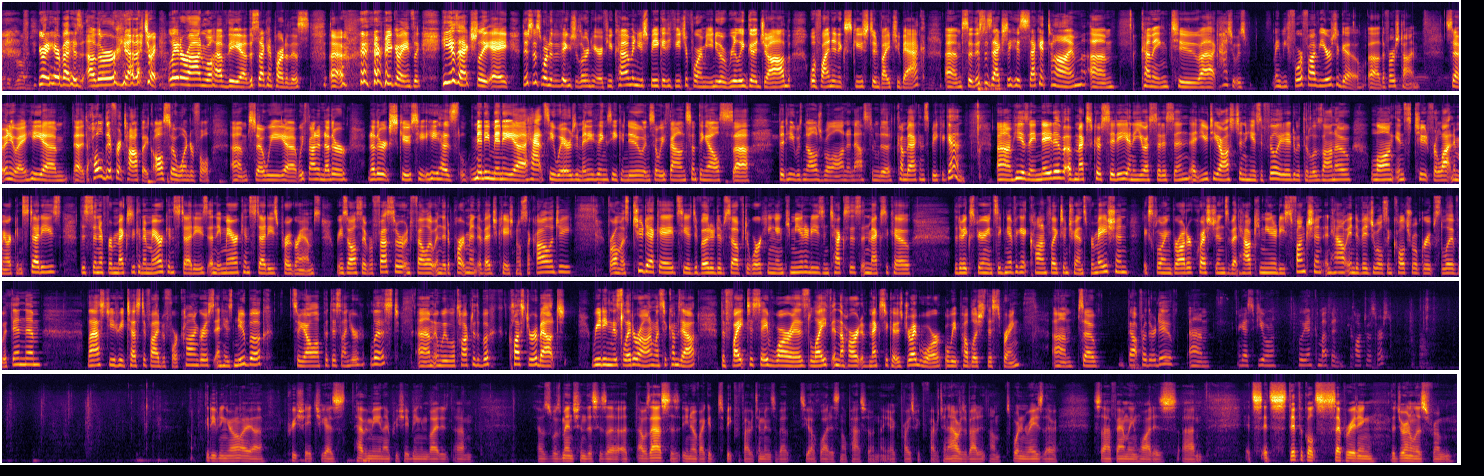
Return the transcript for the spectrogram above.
You want to hear about his other? Yeah, that's right. Later on, we'll have the uh, the second part of this. Uh, Ringo Ainslie. He is actually a. This is one of the things you learn here. If you come and you speak at the Future Forum, you do a really good job. We'll find an excuse to invite you back. Um, so this is actually his second time um, coming to. Uh, gosh, it was maybe four or five years ago, uh, the first time. So anyway, he um, a whole different topic, also wonderful. Um, so we uh, we found another another excuse. He he has many many uh, hats he wears and many things he can do, and so we found something else uh, that he was knowledgeable on and asked him to come back and speak again. Um, he is a native of Mexico City and a U.S. citizen. At UT Austin, he is affiliated with the Lozano Long Institute for Latin American Studies, the Center for Mexican American Studies, and the American Studies programs, where he's also a professor and fellow in the Department of Educational Psychology. For almost two decades, he has devoted himself to working in communities in Texas and Mexico that have experienced significant conflict and transformation, exploring broader questions about how communities function and how individuals and cultural groups live within them. Last year, he testified before Congress, and his new book, so y'all, I'll put this on your list, um, and we will talk to the book cluster about reading this later on once it comes out. The Fight to Save Juarez Life in the Heart of Mexico's Drug War will be published this spring. Um, so, without further ado, um, I guess if you want to, Julian, come up and talk to us first. Good evening, y'all. I uh, appreciate you guys having me, and I appreciate being invited. Um, as was mentioned, this is a, a. I was asked, you know, if I could speak for five or ten minutes about Ciudad Juarez and El Paso, and I, could probably speak for five or ten hours about it. I'm born and raised there, so I have family in Juarez. Um, it's it's difficult separating the journalist from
